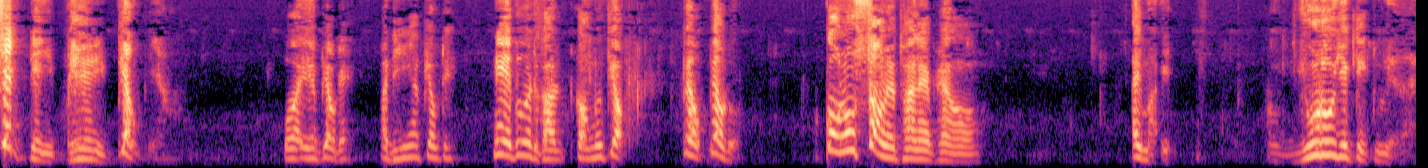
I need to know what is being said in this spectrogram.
ကြက်တွေဘဲတွေပျောက်တယ် ဟိုကအရင်ပျောက်တယ်အဒီရင်ကပျောက်တယ်နေ့သူကတကောင်ကောင်မျိုးပျောက်ပျောက်ပျောက်တော့အကုန်လုံးစောင့်လဲဖမ်းလဲဖမ်းအောင်အဲ့မှာယူရိုရိတ်တိတ်တူးရတယ်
